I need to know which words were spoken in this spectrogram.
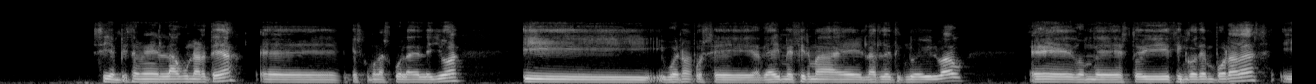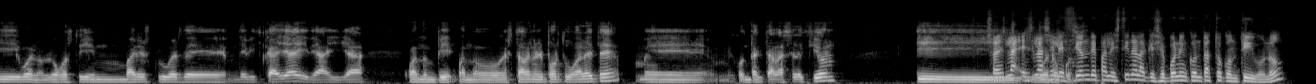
Sí, empiezo en el Laguna Artea, eh, que es como la escuela de Leioa, y, y, bueno, pues eh, de ahí me firma el Athletic Club de Bilbao, eh, donde estoy cinco temporadas y bueno, luego estoy en varios clubes de, de Vizcaya y de ahí ya cuando, cuando estaba en el Portugalete me, me contacta la selección y... O sea, es la, es la bueno, selección pues, de Palestina la que se pone en contacto contigo, ¿no?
